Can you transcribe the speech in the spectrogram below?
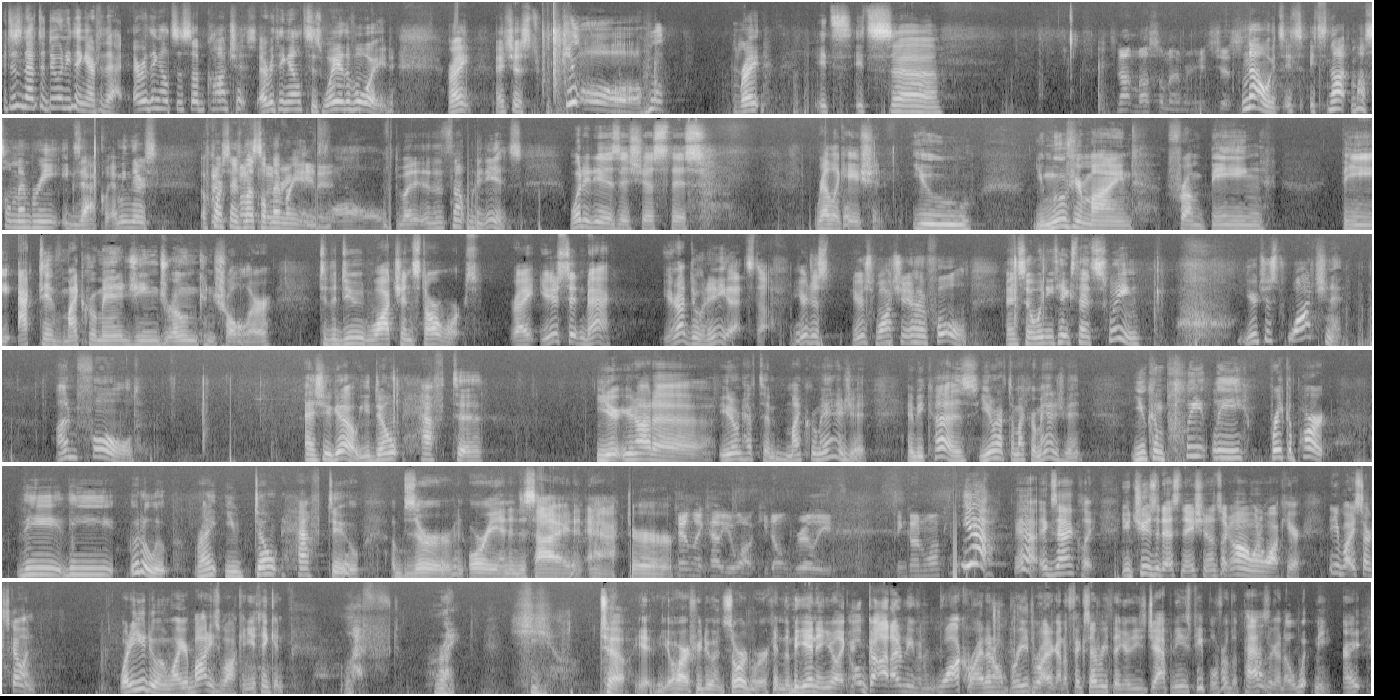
It doesn't have to do anything after that. Everything else is subconscious. Everything else is way of the void, right? And it's just, right? It's it's uh, It's not muscle memory. It's just no, it's it's it's not muscle memory exactly. I mean, there's of course there's muscle, muscle memory, memory involved, but it, that's not what it is. What it is is just this relegation. You you move your mind from being the active micromanaging drone controller to the dude watching Star Wars, right? You're just sitting back. You're not doing any of that stuff. You're just you're just watching it unfold. And so when he takes that swing, you're just watching it unfold as you go. You don't have to you're, you're not a you don't have to micromanage it and because you don't have to micromanage it you completely break apart the the OODA loop right? You don't have to observe and orient and decide and act or kind of like how you walk. You don't really think on walking. yeah yeah exactly. You choose a destination and it's like oh i want to walk here. And your body starts going. What are you doing while your body's walking? You're thinking left right heel toe. Yeah, you are if you're doing sword work in the beginning you're like oh god i don't even walk right. I don't breathe right. I gotta fix everything. Or these japanese people from the past are gonna whip me right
